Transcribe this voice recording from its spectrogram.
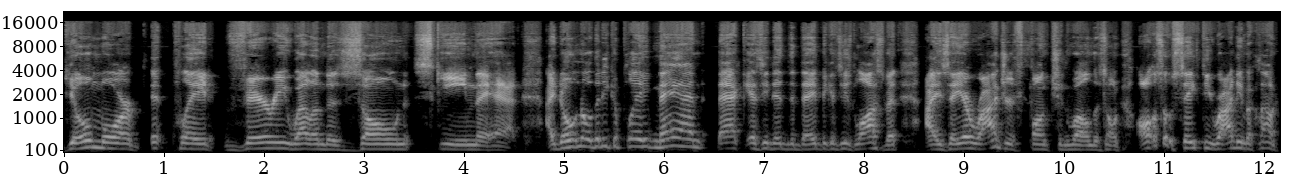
Gilmore it played very well in the zone scheme they had. I don't know that he could play man back as he did today because he's lost it. Isaiah Rodgers functioned well in the zone. Also, safety Rodney McLeod.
